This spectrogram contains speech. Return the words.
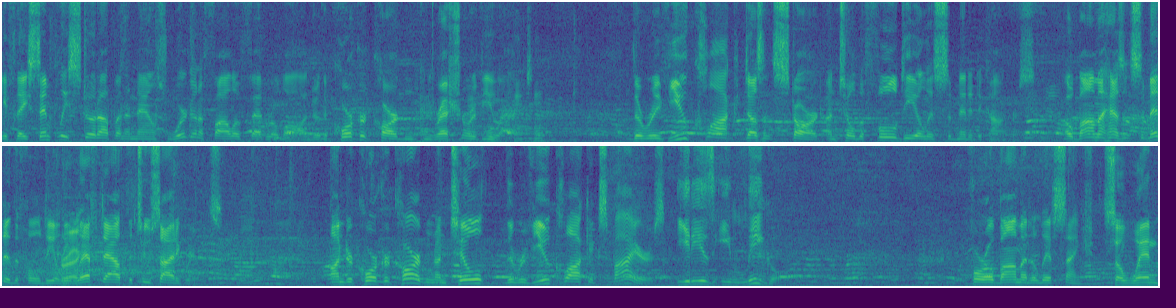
If they simply stood up and announced, we're going to follow federal law under the Corker Cardin Congressional Review Act, mm-hmm. the review clock doesn't start until the full deal is submitted to Congress. Obama hasn't submitted the full deal, Correct. he left out the two side agreements. Under Corker Cardin, until the review clock expires, it is illegal for Obama to lift sanctions. So when,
